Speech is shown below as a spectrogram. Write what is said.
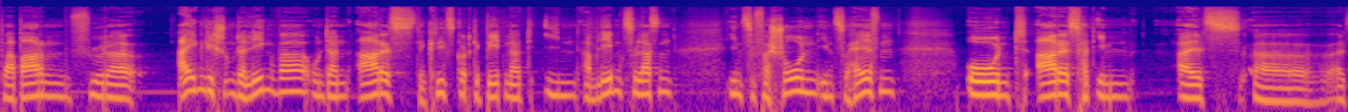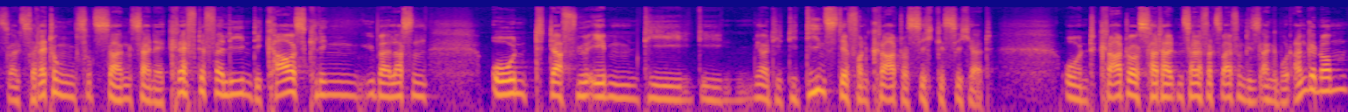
Barbarenführer eigentlich schon unterlegen war und dann Ares, den Kriegsgott, gebeten hat, ihn am Leben zu lassen, ihn zu verschonen, ihm zu helfen. Und Ares hat ihm als, äh, als, als Rettung sozusagen seine Kräfte verliehen, die Chaosklingen überlassen und dafür eben die, die, ja, die, die Dienste von Kratos sich gesichert. Und Kratos hat halt in seiner Verzweiflung dieses Angebot angenommen,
